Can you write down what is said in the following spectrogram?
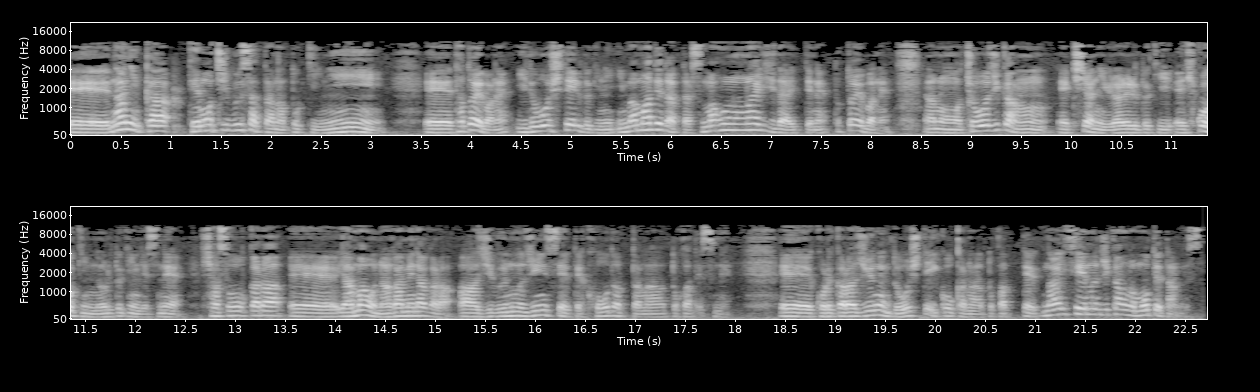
えー、何か手持ち無沙汰の時に、えー、例えばね、移動している時に、今までだったらスマホのない時代ってね、例えばね、あの、長時間、えー、汽車に揺られる時、えー、飛行機に乗る時にですね、車窓から、えー、山を眺めながら、ああ自分の人生ってこうだったなとかですね、えー、これから10年どうしていこうかなとかって内政の時間が持てたんです。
